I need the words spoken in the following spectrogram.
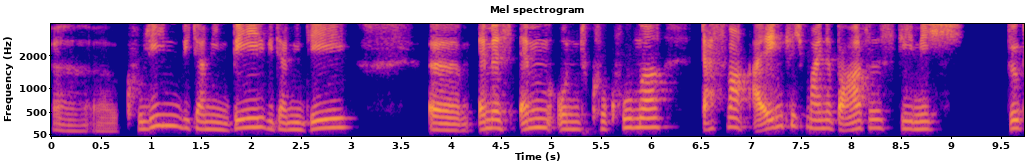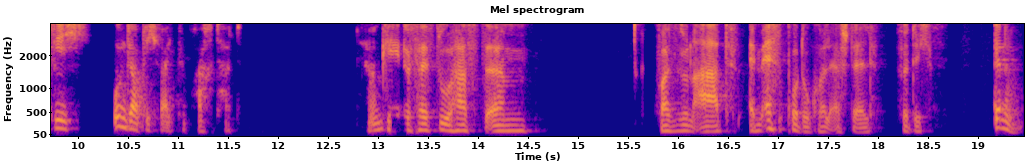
äh, Cholin, Vitamin B, Vitamin D, äh, MSM und Kurkuma, das war eigentlich meine Basis, die mich wirklich unglaublich weit gebracht hat. Ja. Okay, das heißt, du hast ähm, quasi so eine Art MS-Protokoll erstellt für dich. Genau.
